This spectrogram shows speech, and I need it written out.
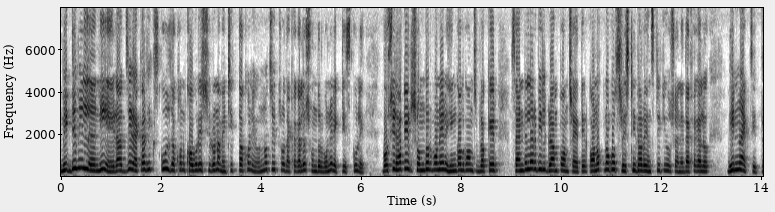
মিড ডে মিল নিয়ে রাজ্যের একাধিক স্কুল যখন খবরের শিরোনামে, ঠিক তখনই অন্য চিত্র দেখা গেল সুন্দরবনের একটি স্কুলে। বসিরহাটের সুন্দরবনের হিঙ্গলগঞ্জ ব্লকের স্যান্ডেলারবিল গ্রাম পঞ্চায়েতের কনকনগর সৃষ্টিধর ইনস্টিটিউশনে দেখা গেল ভিন্ন এক চিত্র।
